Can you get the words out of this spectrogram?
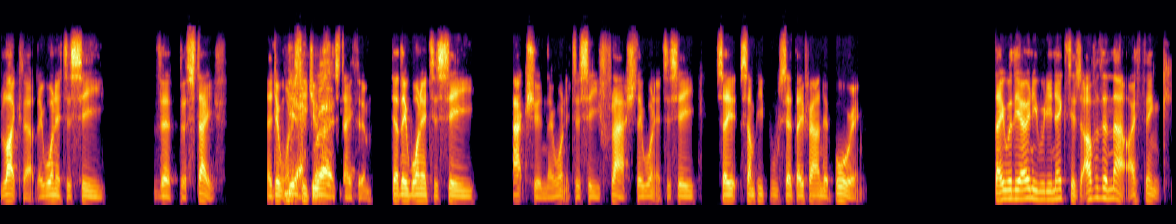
like that. They wanted to see the the Stath. They didn't want to see Jason right. Statham. That they wanted to see action. They wanted to see Flash. They wanted to see. So some people said they found it boring. They were the only really negatives. Other than that, I think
